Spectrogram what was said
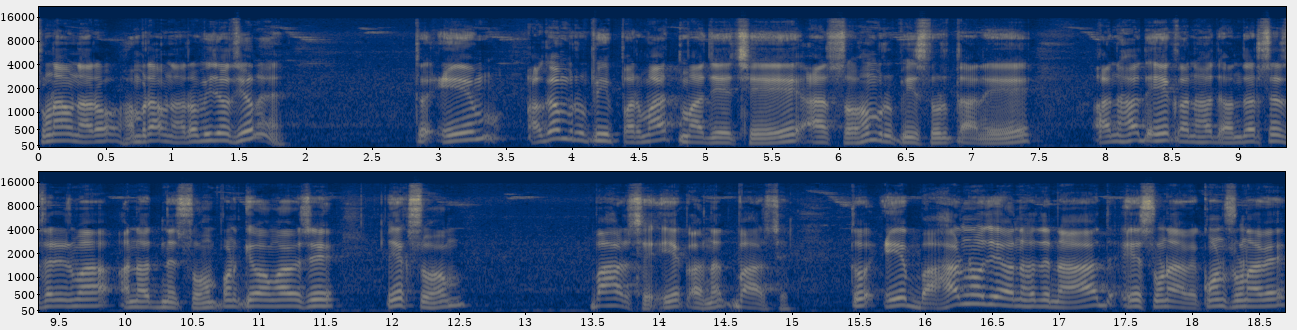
સુણાવનારો, સંભળાવનારો બીજો થયો ને? તો એમ અગમરૂપી પરમાત્મા જે છે, આ સોહમરૂપી સુરતાને અનહદ, એક અનહદ અંદર છે શરીરમાં, અનહદને સોહમ પણ કહેવામાં આવે છે. એક સોહમ બહાર છે, એક અનહદ બહાર છે. તો એ બહારનો જે અનહદ નાદ એ સુણાવે. કોણ સુણાવે?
